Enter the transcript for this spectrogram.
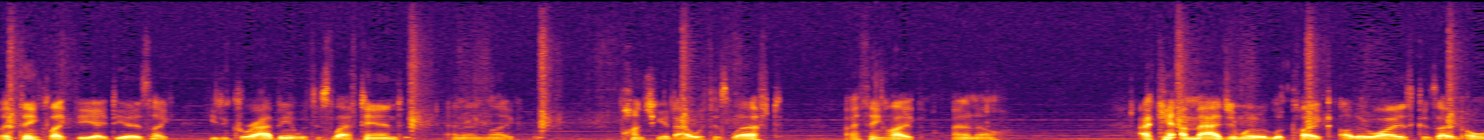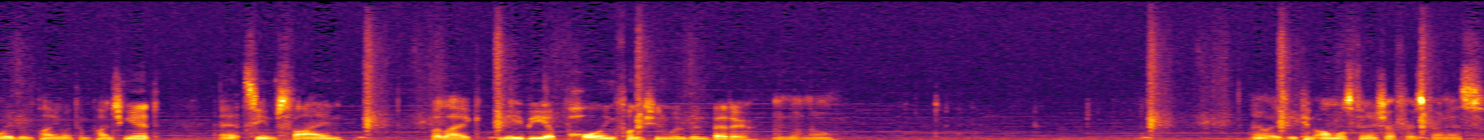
I think like the idea is like he's grabbing it with his left hand and then like punching it out with his left. I think like I don't know. I can't imagine what it would look like otherwise because I've only been playing with him punching it and it seems fine. But like maybe a polling function would have been better. I don't know. Anyways, we can almost finish our first furnace.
